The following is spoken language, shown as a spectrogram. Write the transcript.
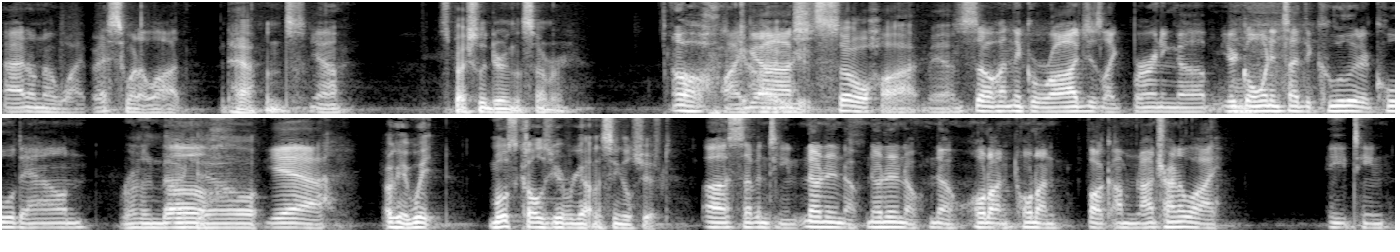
I don't know why, but I sweat a lot. it happens Yeah. especially during the summer Oh, my God, gosh. It's so hot man So, and the garage is like burning up. You're going inside the cooler to cool down. running back Oh, out yeah. Okay wait most calls you ever got in a single shift Uh, 17. No, no, no, no, no, no, no. Hold on, hold on. Fuck, I'm not trying to lie. 18.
